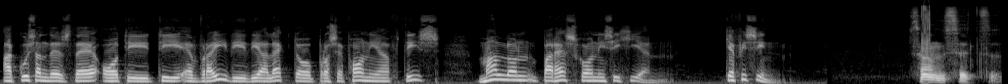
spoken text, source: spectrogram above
Ακούσαντες δε ότι τη Εβραίδη διαλέκτο προσεφώνη αυτής μάλλον παρέσχον ησυχίαν και φυσίν. 三节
